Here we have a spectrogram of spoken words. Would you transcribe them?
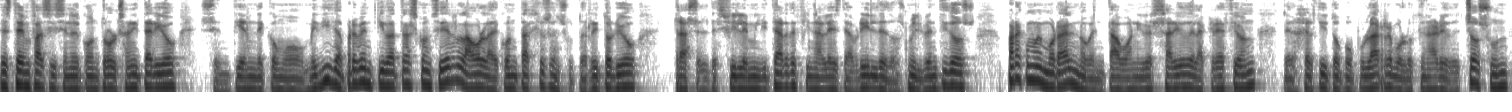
Este énfasis en el control sanitario se entiende como medida preventiva tras considerar la ola de contagios en su territorio tras el desfile militar de finales de abril de 2022 para conmemorar el 90 aniversario de la creación del Ejército Popular Revolucionario de Chosun,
